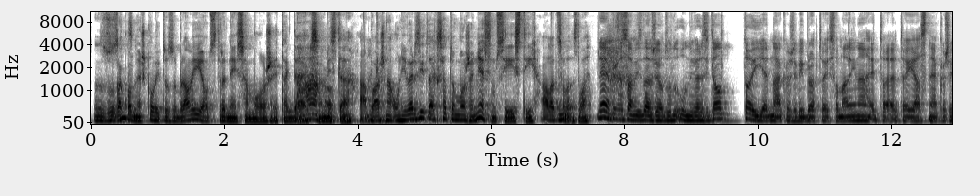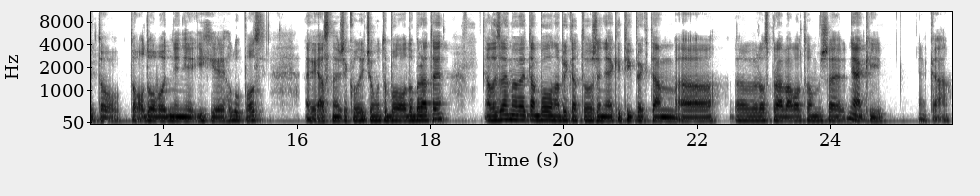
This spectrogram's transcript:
Zo základnej školy to zobrali a od strednej sa môže, tak dajak sa mi okay, zdá. A okay. až na univerzitách sa to môže, nie som si istý, ale celé zle. Nie, prečo sa mi zdá, že od univerzity, ale to je jedno, akože vybrať to je somalina, hej, to je, to je jasné, akože to, to odôvodnenie ich je hlúposť. Je jasné, že kvôli čomu to bolo odobraté. Ale zaujímavé tam bolo napríklad to, že nejaký týpek tam uh, uh, rozprával o tom, že nejaký, nejaká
